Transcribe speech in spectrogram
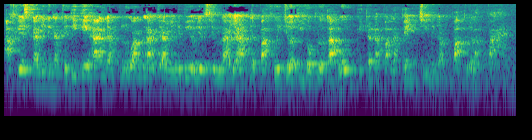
Akhir sekali dengan kegigihan dan peluang belajar yang diberi oleh Usia Melayu, lepas kerja 30 tahun, kita dapatlah pensi dengan 48.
